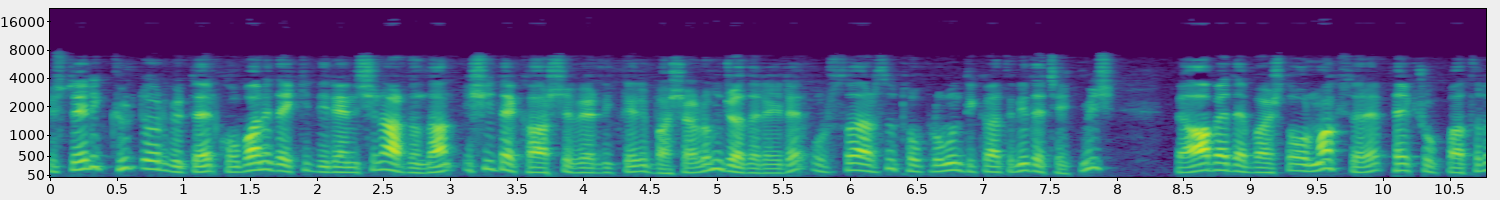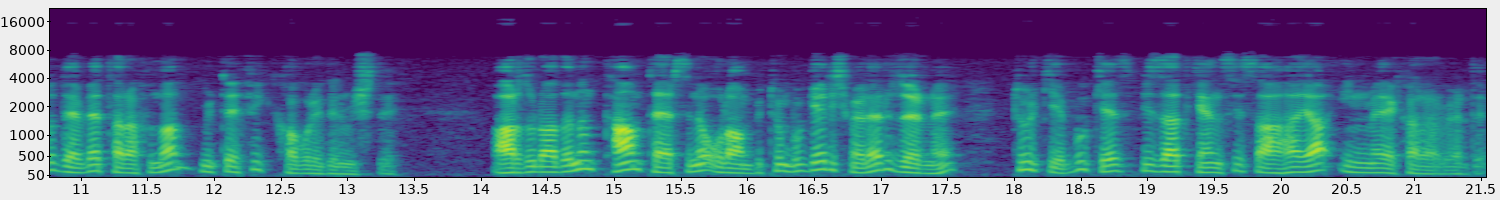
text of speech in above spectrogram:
Üstelik Kürt örgütler Kobani'deki direnişin ardından IŞİD'e karşı verdikleri başarılı mücadeleyle uluslararası toplumun dikkatini de çekmiş ve ABD başta olmak üzere pek çok batılı devlet tarafından müttefik kabul edilmişti. Arzuladığının tam tersine olan bütün bu gelişmeler üzerine Türkiye bu kez bizzat kendisi sahaya inmeye karar verdi.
